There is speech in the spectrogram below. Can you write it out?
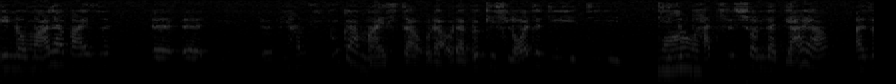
den normalerweise, äh, äh, äh wie haben Sie Yogameister oder, oder wirklich Leute, die, die Wow. diese Praxis schon seit, ja, ja, also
